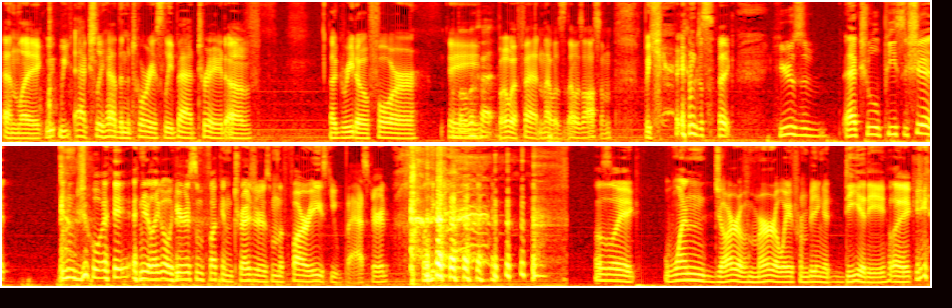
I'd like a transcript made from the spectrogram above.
And like we we actually had the notoriously bad trade of a Greedo for a Boba Fett. Boba Fett, and that was that was awesome. But here I'm just like, here's a actual piece of shit. Enjoy, and you're like, oh, here's some fucking treasures from the Far East, you bastard. Like, I was like one jar of myrrh away from being a deity. Like,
